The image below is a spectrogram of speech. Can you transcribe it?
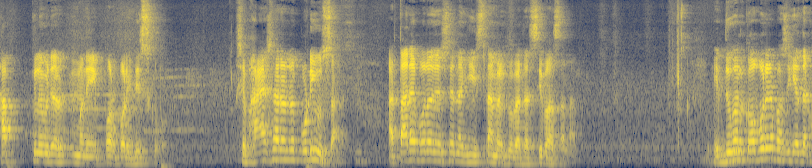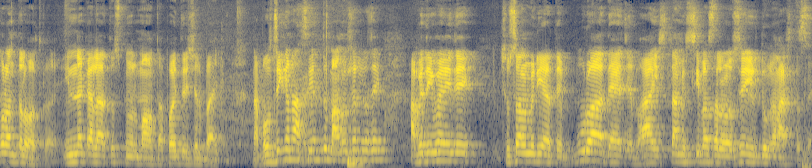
হাফ কিলোমিটার মানে পরপরই ডিস্কো সে ভায়াসার হলো প্রডিউসার আর তারে বলে যে সে নাকি ইসলামের খুব একটা সিবা সালার ঈদ দোকান কবরের পাশে গিয়ে তা কোরআন তেলাওয়াত করে। ইন্না কালা তুসমিউল মাওতা পঁয়ত্রিশের বাইশ না, বলছে কেন, আজকে কিন্তু মানুষের কাছে আপনি দেখবেন এই যে সোশ্যাল মিডিয়াতে পুরা দেয় যে ভাই ইসলামের সিবা সালার হচ্ছে ঈদ দোকান আসতেছে।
